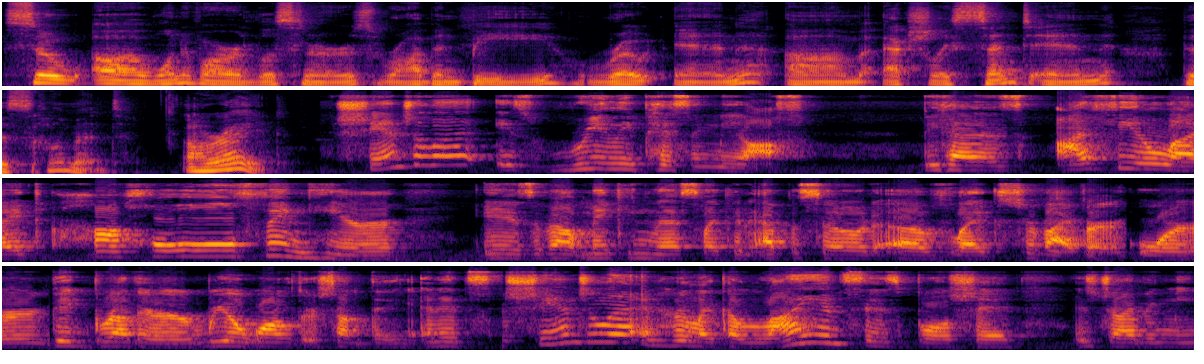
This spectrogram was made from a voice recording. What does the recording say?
So, uh, one of our listeners, Robin B, wrote in, um, actually sent in this comment. All right. Shangela is really pissing me off because I feel like her whole thing here is about making this like an episode of like Survivor or Big Brother, Real World or something. And it's Shangela and her like alliances bullshit is driving me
